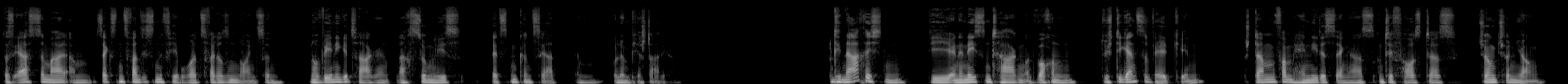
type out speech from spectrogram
Das erste Mal am 26. Februar 2019, nur wenige Tage nach Sunglis letzten Konzert im Olympiastadion. Und die Nachrichten, die in den nächsten Tagen und Wochen durch die ganze Welt gehen, stammen vom Handy des Sängers und TV-Stars Jung Chun Yong,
